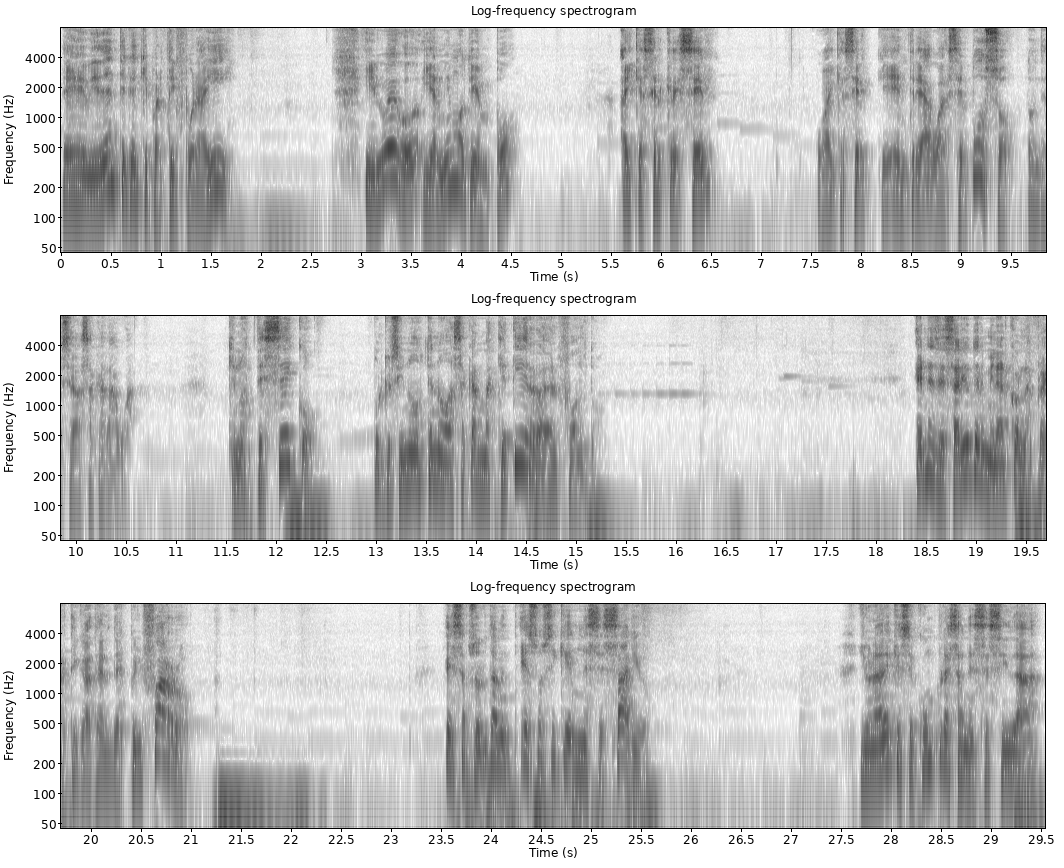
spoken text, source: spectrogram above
Es evidente que hay que partir por ahí. Y luego, y al mismo tiempo, hay que hacer crecer o hay que hacer que entre agua a ese pozo donde se va a sacar agua. Que no esté seco, porque si no usted no va a sacar más que tierra del fondo. Es necesario terminar con las prácticas del despilfarro es absolutamente, eso sí que es necesario. Y una vez que se cumpla esa necesidad,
